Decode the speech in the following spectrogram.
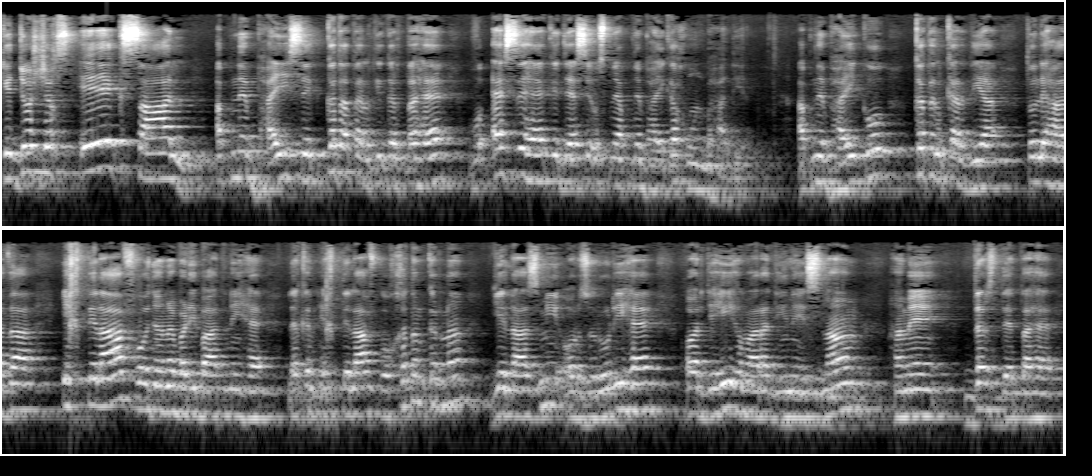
कि जो शख्स एक साल अपने भाई से कदा तलकी करता है, वो ऐसे है कि जैसे उसने अपने भाई का खून बहा दिया, अपने भाई को कत्ल कर दिया। तो लिहाजा इख्तिलाफ हो जाना बड़ी बात नहीं है, लेकिन इख्तिलाफ को ख़त्म करना ये लाजमी और ज़रूरी है। और यही हमारा दीन इस्लाम हमें दर्ज देता है।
